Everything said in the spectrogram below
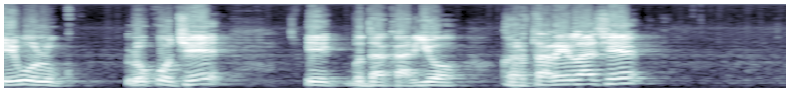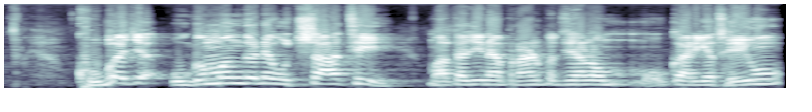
એવો લોકો લોકો છે એ બધા કાર્યો કરતા રહેલા છે. ખૂબ જ ઉગમંગ અને ઉત્સાહથી માતાજીના પ્રાણ પ્રતિષ્ઠાનું કાર્ય થયું.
